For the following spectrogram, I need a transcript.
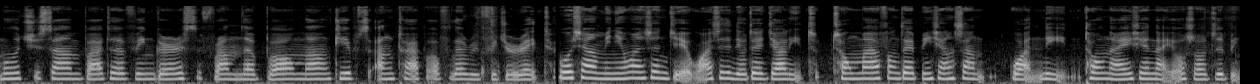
mooch some butterfingers from the Beaumont keeps on top of the refrigerator。我想明年万圣节我还是留在家里，从妈放在冰箱上 碗里偷拿一些奶油手指饼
